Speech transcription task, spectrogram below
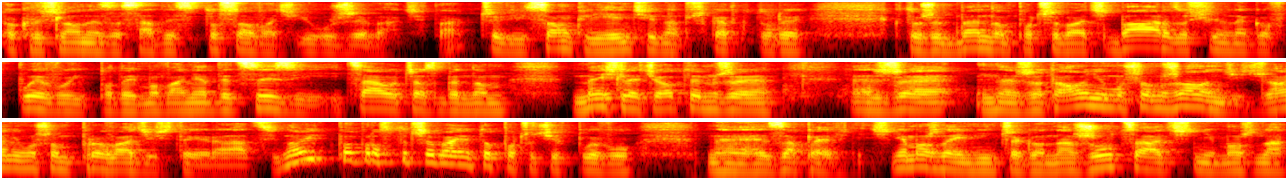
określone zasady stosować i używać. Tak? Czyli są klienci na przykład, który, którzy będą potrzebować bardzo silnego wpływu i podejmowania decyzji i cały czas będą myśleć o tym, że, że, że to oni muszą rządzić, że oni muszą prowadzić tej relacji. No i po prostu trzeba im to poczucie wpływu e, zapewnić. Nie można im niczego narzucać, nie można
